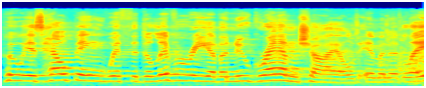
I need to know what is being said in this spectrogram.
who is helping with the delivery of a new grandchild imminently.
